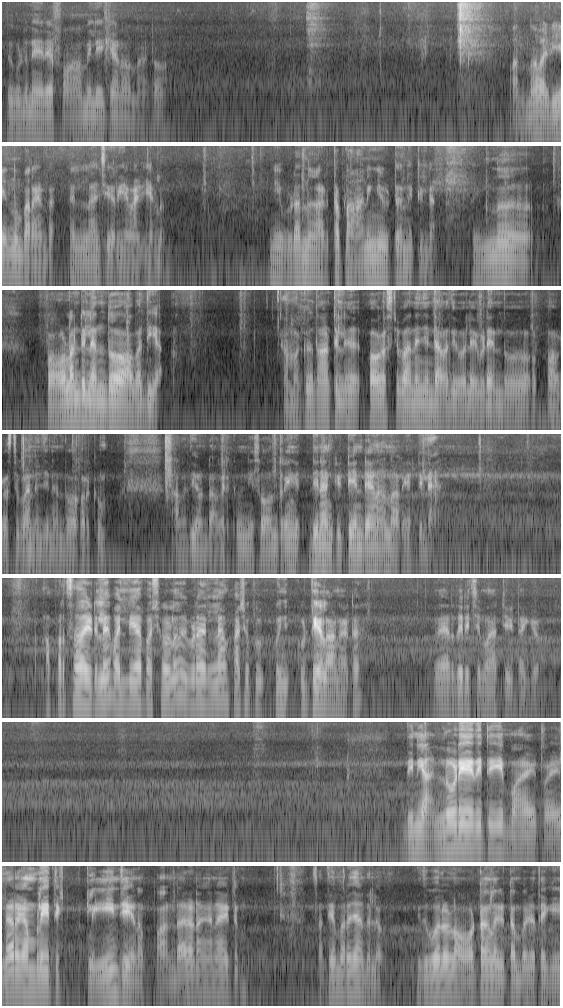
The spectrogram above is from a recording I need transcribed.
ഇതുകൊണ്ട് നേരെ ഫാമിലേക്കാണ് വന്നത് കേട്ടോ. വന്ന വഴിയൊന്നും പറയണ്ട. എല്ലാം ചെറിയ വഴികൾ ഇനി ഇവിടെ നിന്ന് അടുത്ത പ്ലാനിങ് വിട്ട് തന്നിട്ടില്ല. ഇന്ന് പോളണ്ടിൽ എന്തോ അവധിയാണ് നമുക്ക് നാട്ടിൽ ഓഗസ്റ്റ് പതിനഞ്ചിന്റെ അവധി പോലെ ഇവിടെ എന്തോ ഓഗസ്റ്റ് പതിനഞ്ചിന് എന്തോ അവർക്കും അവധിയുണ്ട്. അവർക്കും ഇനി സ്വാതന്ത്ര്യ ദിനം കിട്ടിയതിന്റെയാണെന്ന് അറിയത്തില്ല. അപ്പുറത്തെ സൈഡിൽ വലിയ പശുകൾ ഇവിടെ എല്ലാം പശു കുട്ടികളാണ് കേട്ടോ. വേർതിരിച്ച് മാറ്റിയിട്ടേക്കുക ഇതിനി അൺലോഡ് ചെയ്തിട്ട് ഈ ട്രെയിലർ കംപ്ലീറ്റ് ക്ലീൻ ചെയ്യണം. പണ്ടാരടങ്ങാനായിട്ട്. സത്യം പറഞ്ഞാണ്ടല്ലോ ഇതുപോലുള്ള ഓട്ടങ്ങൾ കിട്ടുമ്പോഴത്തേക്ക്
